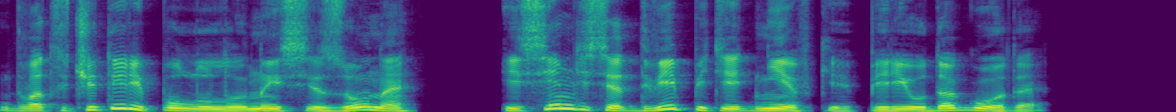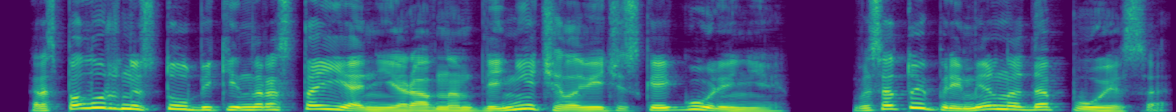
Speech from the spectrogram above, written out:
24 полулуны сезона и 72 пятидневки периода года. Расположены столбики на расстоянии, равном длине человеческой голени, высотой примерно до пояса.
